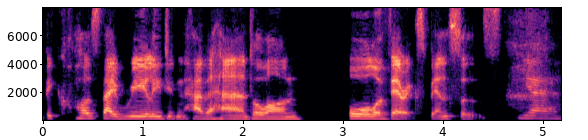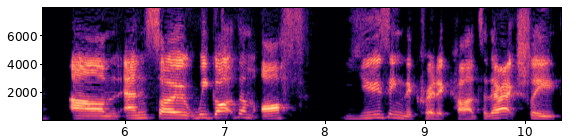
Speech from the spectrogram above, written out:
because they really didn't have a handle on all of their expenses. Yeah. Um, and so we got them off using the credit card. So they're actually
